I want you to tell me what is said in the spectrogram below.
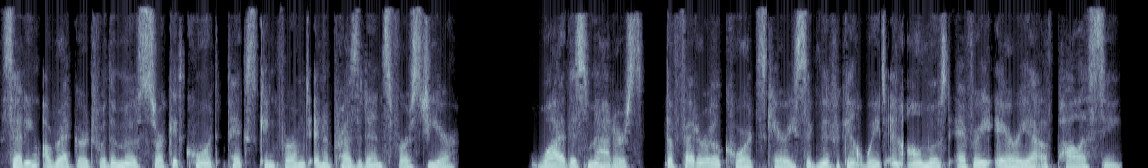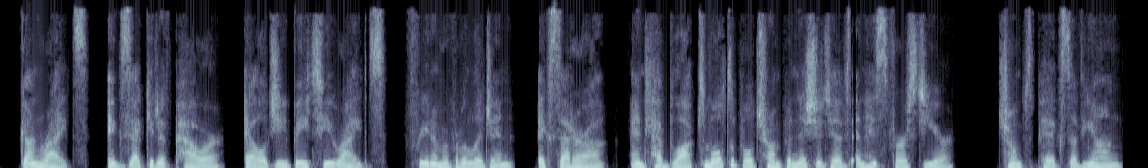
setting a record for the most circuit court picks confirmed in a president's first year. Why this matters the federal courts carry significant weight in almost every area of policy gun rights, executive power, LGBT rights, freedom of religion, etc., and have blocked multiple Trump initiatives in his first year. Trump's picks of young,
